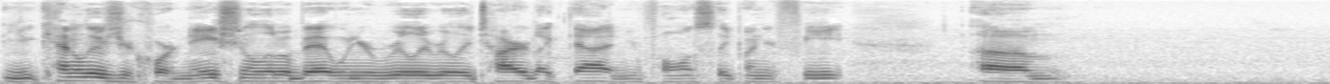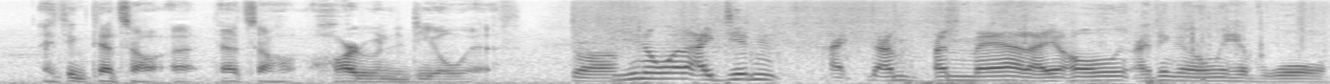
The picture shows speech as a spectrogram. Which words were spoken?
You kind of lose your coordination a little bit when you're really really tired like that and you're falling asleep on your feet. Um, I think that's a that's a hard one to deal with. You know what? I didn't. I, I'm, I'm mad. I only. I think I only have wool.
